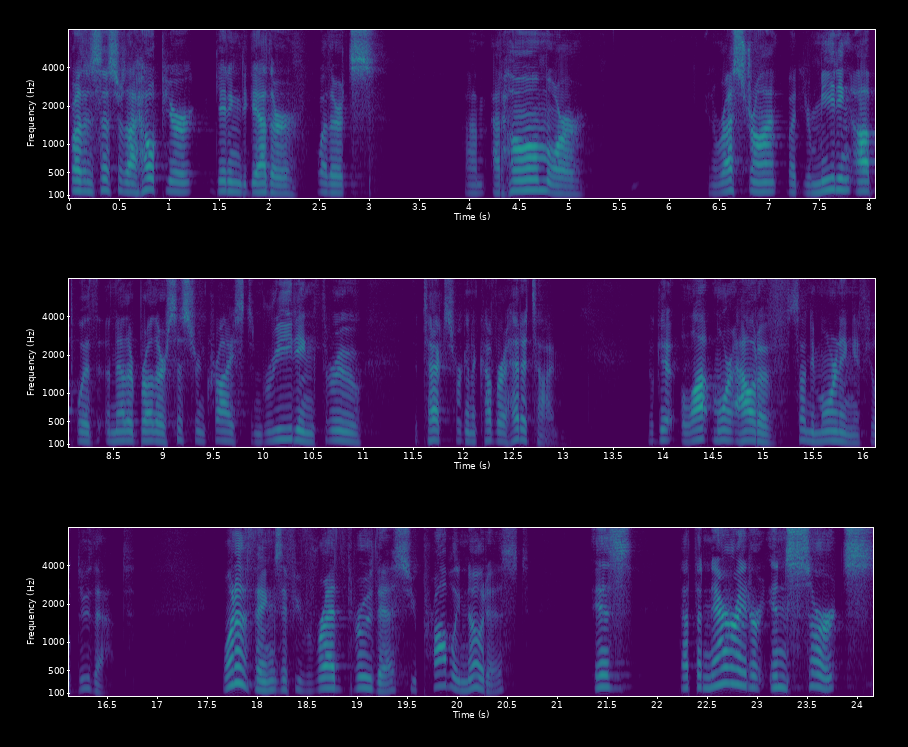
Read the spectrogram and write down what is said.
Brothers and sisters, I hope you're getting together, whether it's um, at home or in a restaurant, but you're meeting up with another brother or sister in Christ and reading through the text we're going to cover ahead of time. You'll get a lot more out of Sunday morning if you'll do that. One of the things, if you've read through this, you probably noticed, is that the narrator inserts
